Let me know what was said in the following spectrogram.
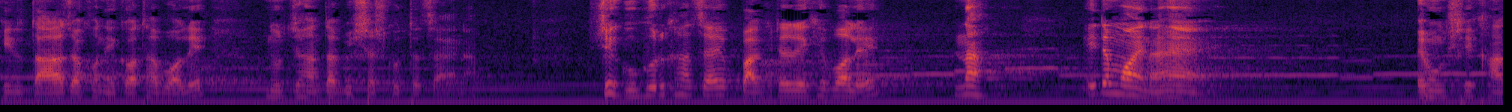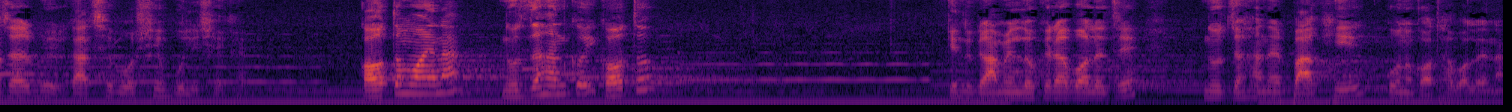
কিন্তু তারা যখন কথা বলে, নূরজাহান তা বিশ্বাস করতে চায় না। সে গুহুর খাঁচায় পাখিটা রেখে বলে, না, এটা ময়না হ্যাঁ। এবং সে খাঁচার কাছে বসে বুলি শেখায় কত ময়না, নুরজাহান কই কত কিন্তু গ্রামের লোকেরা বলে যে নুরজাহানের পাখি কোনো কথা বলে না।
